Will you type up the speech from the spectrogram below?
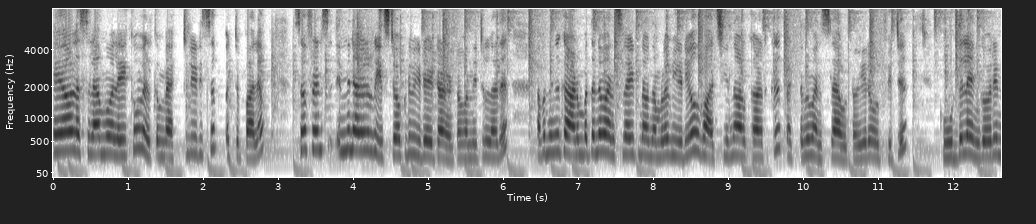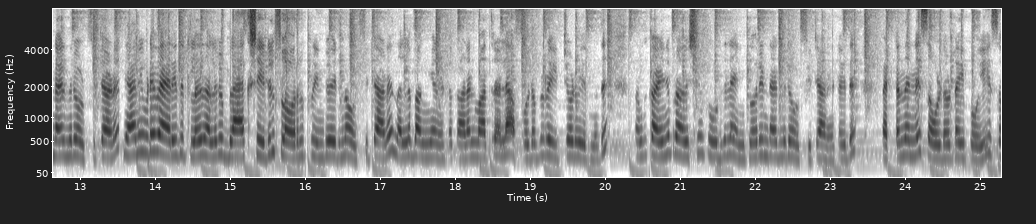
ഹേ ഓൾ അസ്സലാമു അലൈക്കും welcome back to ladies Ottapalam so friends ഇന്ന് ഞാനൊരു റീസ്റ്റോക്ക്ഡ് വീഡിയോ ആയിട്ടാണ് കേട്ടോ വന്നിട്ടുള്ളത്. അപ്പോൾ നിങ്ങൾക്ക് കാണുമ്പോൾ തന്നെ മനസ്സിലായിട്ടുണ്ടാവും നമ്മളെ വീഡിയോ വാച്ച് ചെയ്യുന്ന ആൾക്കാർക്ക് പെട്ടെന്ന് മനസ്സിലാവും കേട്ടോ ഈ ഒരു ഔട്ട്ഫിറ്റ് കൂടുതൽ എൻക്വയറി ഉണ്ടായിരുന്ന ഒരു ഔട്ട്ഫിറ്റ് ആണ്. ഞാൻ ഇവിടെ വെയർ ചെയ്തിട്ടുള്ളത് നല്ലൊരു ബ്ലാക്ക് ഷെയ്ഡിൽ ഫ്ലോറൽ പ്രിന്റ് വരുന്ന ഔട്ട്ഫിറ്റ് ആണ്. നല്ല ഭംഗിയാണ് കേട്ടോ. കാണാൻ മാത്രമല്ല അഫോർഡബിൾ റേറ്റോട് വരുന്നത്. നമുക്ക് കഴിഞ്ഞ പ്രാവശ്യം കൂടുതൽ എൻക്വയറി ഉണ്ടായിരുന്ന ഒരു ഔട്ട്ഫിറ്റ് ആണ് കേട്ടോ ഇത്. പെട്ടെന്ന് തന്നെ സോൾഡ് ഔട്ട് ആയി പോയി. സോ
